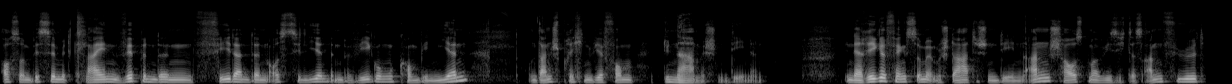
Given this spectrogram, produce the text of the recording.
auch so ein bisschen mit kleinen wippenden, federnden, oszillierenden Bewegungen kombinieren. Und dann sprechen wir vom dynamischen Dehnen. In der Regel fängst du mit dem statischen Dehnen an, schaust mal, wie sich das anfühlt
